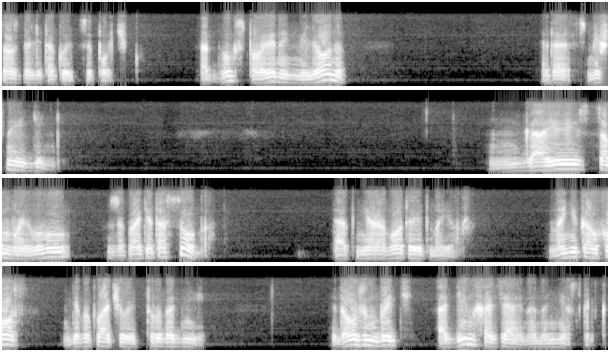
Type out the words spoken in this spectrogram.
создали такую цепочку. От двух с половиной миллионов это смешные деньги. Гаю и Самойлову заплатят особо. Так не работает майор. Мы не колхоз, где выплачивают трудодни. И должен быть один хозяин, а на несколько.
